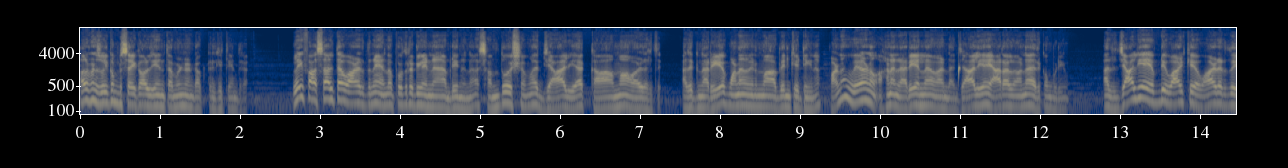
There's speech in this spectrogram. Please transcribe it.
hello friends welcome to psychology and Tamil நான் டாக்டர் ஜிதேந்திரா லைஃப் அசால்ட்டாக வாழறதுனா என்ன பொறுத்தவரைக்கும் என்ன அப்படின்னா சந்தோஷமாக ஜாலியாக காமாக வாழுறது. அதுக்கு நிறைய பணம் வேணுமா அப்படின்னு கேட்டிங்கன்னா பணம் வேணும். ஆனால் நிறையலாம் வேண்டாம். ஜாலியாக யாரால் வேணால் இருக்க முடியும். அது ஜாலியாக எப்படி வாழ்க்கையை வாழறது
